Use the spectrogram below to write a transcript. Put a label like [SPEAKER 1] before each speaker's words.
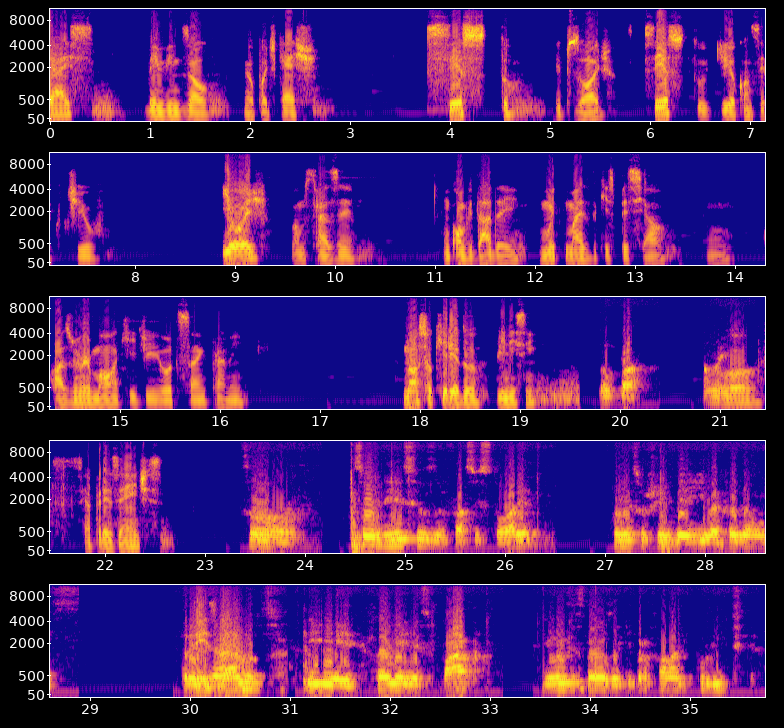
[SPEAKER 1] Guys, bem-vindos ao meu podcast. Sexto episódio, sexto dia consecutivo. E hoje vamos trazer um convidado aí muito mais do que especial, um, quase um irmão aqui de outro sangue para mim. Nosso querido Vinicius.
[SPEAKER 2] Opa, calma aí.
[SPEAKER 1] Oh, se apresente.
[SPEAKER 2] Sou, sou Vinícius, eu faço história. Conheço o aí vai fazer uns três anos e também nesse papo. E hoje estamos aqui para falar de política.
